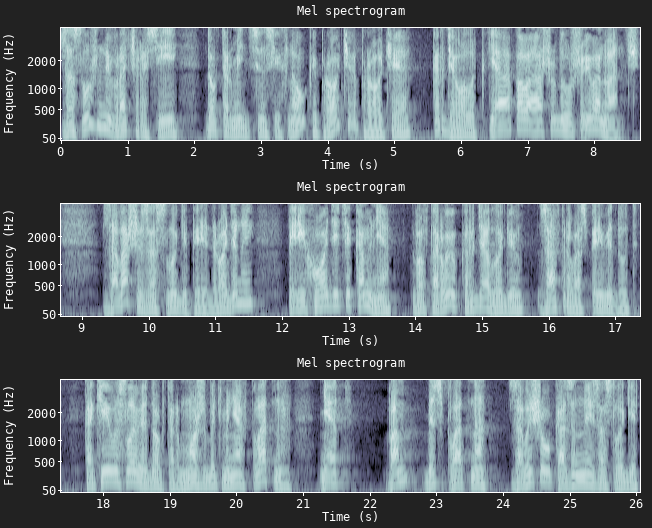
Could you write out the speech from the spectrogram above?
заслуженный врач России, доктор медицинских наук и прочее, прочее. Кардиолог. Я по вашу душу, Иван Иванович. За ваши заслуги перед Родиной переходите ко мне во вторую кардиологию. Завтра вас переведут. Какие условия, доктор? Может быть, мне в платную? Нет, вам бесплатно за вышеуказанные заслуги.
